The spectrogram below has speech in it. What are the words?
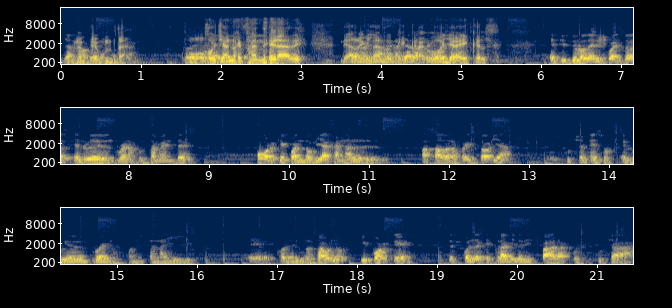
gran, pregunta. O ya no hay manera de, de arreglar lo que cagó ya Eccles. El título del cuento es El ruido de un trueno justamente porque cuando viajan al pasado, a la prehistoria, escuchan eso, el ruido de un trueno, cuando están ahí eh, con el dinosaurio, y porque después de que Travis le dispara, pues escucha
